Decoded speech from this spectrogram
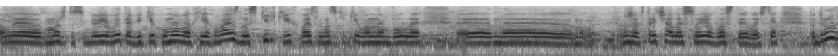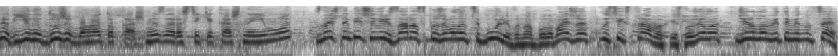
але можете собі уявити, в яких умовах їх везли, скільки їх везли, наскільки вони були е, не, ну, вже втрачали свої властивості. По-друге, їли дуже багато каш. Ми зараз тільки каш не їмо. Значно більше ніж зараз споживали цибулі. Вона була майже в усіх стравах і служила джерелом вітаміну С,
